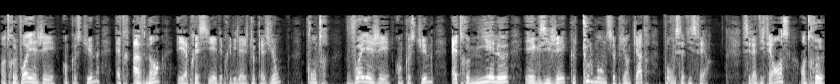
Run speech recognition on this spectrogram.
entre voyager en costume, être avenant et apprécier des privilèges d'occasion, contre voyager en costume, être mielleux et exiger que tout le monde se plie en quatre pour vous satisfaire. C'est la différence entre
